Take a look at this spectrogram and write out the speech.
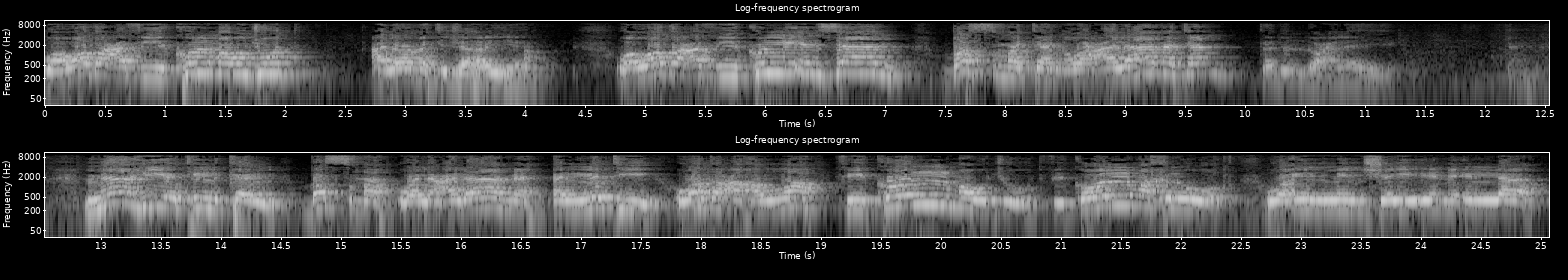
ووضع في كل موجود علامة تجاريه ووضع في كل إنسان بصمة وعلامة تدل عليه. ما هي تلك البصمة والعلامة التي وضعها الله في كل موجود في كل مخلوق؟ وإن من شيء إلا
